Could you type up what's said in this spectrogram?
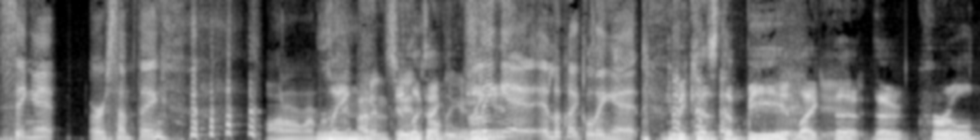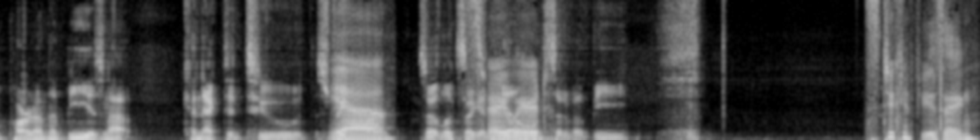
Sing it or something. I don't remember. Ling. I didn't see It it. looked like Ling Ling it. It looked like Ling it. because the B, like the the curled part on the B, is not connected to the straight Yeah. part, so it looks like It's an L weird. instead of a B. It's too confusing.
